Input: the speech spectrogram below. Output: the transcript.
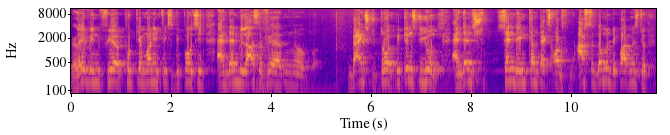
live in fear, put your money in fixed deposit, and then we'll ask the um, banks to throw a pittance to you, and then send the income tax or ask the government departments to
